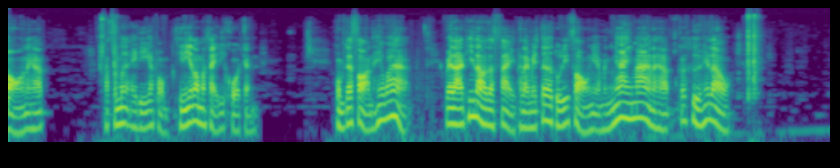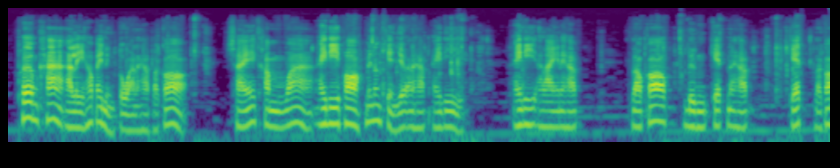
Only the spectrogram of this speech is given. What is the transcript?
12 นะครับ customer ID ครับผม ทีนี้เรามาใส่ที่โค้ดกัน ผมจะสอนให้ว่า เวลาที่เราจะใส่พารามิเตอร์ตัวที่ 2 เนี่ยมันง่ายมากนะครับ ก็คือให้เรา เพิ่มค่า array เข้าไป 1 ตัวนะครับ แล้วก็ใช้คำว่า id พอไม่ต้องเขียนเยอะนะครับ id id อะไรนะครับเราก็ดึง get นะครับ get แล้วก็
